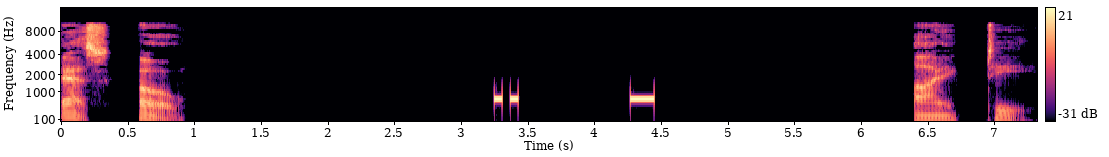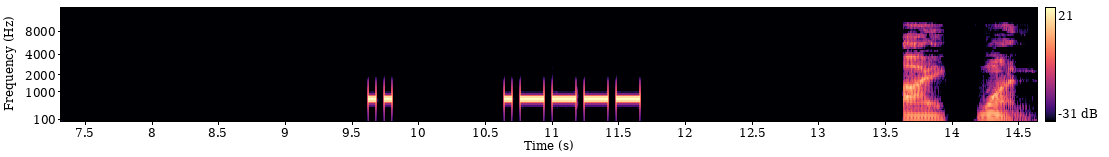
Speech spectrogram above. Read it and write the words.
S O I T I, 1.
